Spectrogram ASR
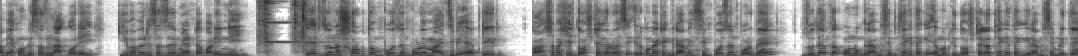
আমি এখন রিচার্জ না করেই কীভাবে রিচার্জের মেয়াদটা বাড়িয়ে নিই। এর জন্য সর্বপ্রথম প্রয়োজন পড়বে মাইজিবি অ্যাপটির পাশাপাশি দশ টাকা রয়েছে এরকম একটি গ্রামীণ সিম প্রয়োজন পড়বে। যদি আপনার অন্য গ্রামীণ সিম থেকে থাকে, এমনকি দশ টাকা থেকে থাকে গ্রামীণ সিম নিতে,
